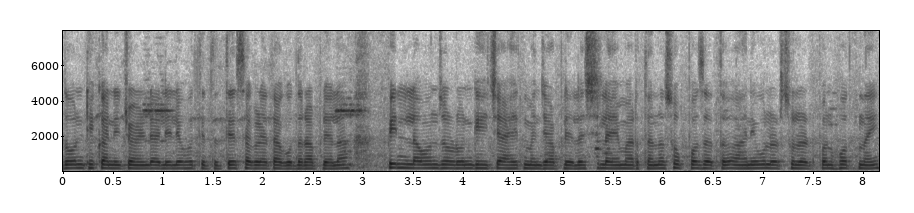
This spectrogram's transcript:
दोन ठिकाणी जॉईंट आलेले होते तर ते सगळ्यात अगोदर आपल्याला पिन लावून जोडून घ्यायचे आहेत. म्हणजे आपल्याला शिलाई मारताना सोपं जातं आणि उलटसुलट पण होत नाही.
